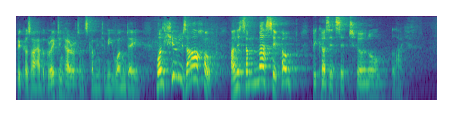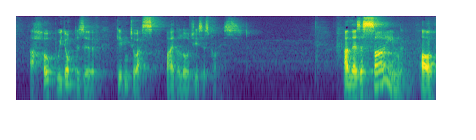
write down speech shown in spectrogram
because I have a great inheritance coming to me one day. Well, here is our hope, and it's a massive hope because it's eternal life. A hope we don't deserve, given to us by the Lord Jesus Christ. And there's a sign of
